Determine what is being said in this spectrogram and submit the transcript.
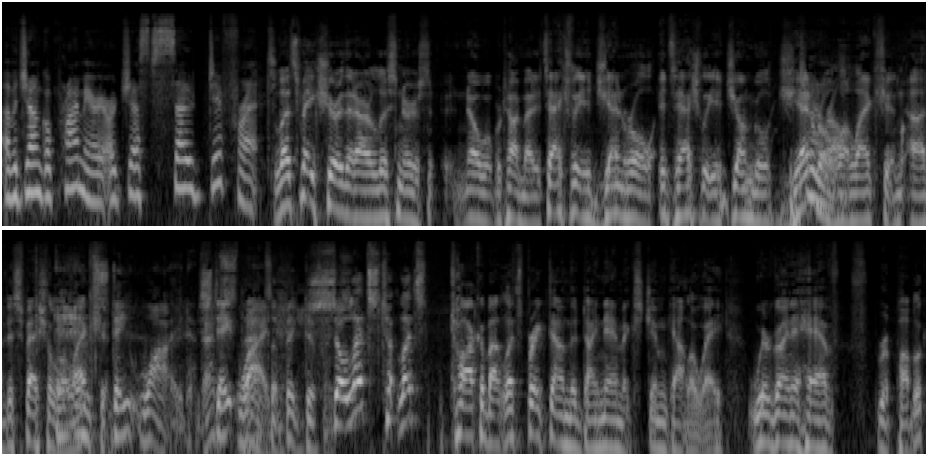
of a jungle primary are just so different. Let's make sure that our listeners know what we're talking about. It's actually a general. It's actually a jungle general, General. election, uh, the special And- and election, statewide. That's- statewide. that's a big difference. So let's t- let's talk about. Let's break down the dynamics. Jim Galloway. We're going to have Republic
